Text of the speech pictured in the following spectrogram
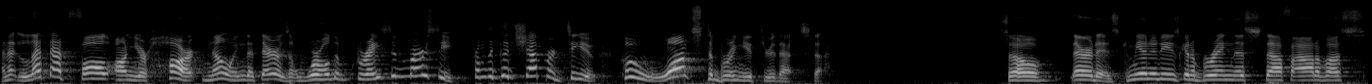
And let that fall on your heart, knowing that there is a world of grace and mercy from the Good Shepherd to you who wants to bring you through that stuff. So there it is. Community is going to bring this stuff out of us.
